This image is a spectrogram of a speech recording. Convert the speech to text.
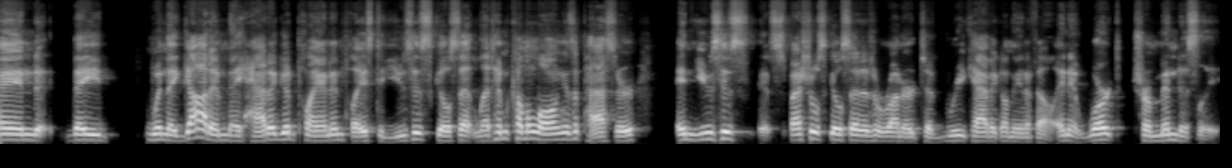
and they when they got him, they had a good plan in place to use his skill set, let him come along as a passer, and use his uh, special skill set as a runner to wreak havoc on the NFL. And it worked tremendously.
